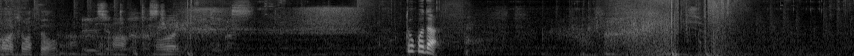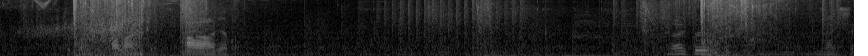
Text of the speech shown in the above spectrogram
壊しますよ。あはい。どこだ我慢してああありがとうナイス。ナイス。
